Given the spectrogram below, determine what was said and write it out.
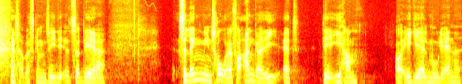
Eller hvad skal man sige? Så det er, så længe min tro er forankret i, at det er i ham, og ikke i alt muligt andet,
